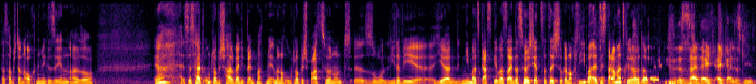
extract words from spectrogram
das habe ich dann auch nicht mehr gesehen, also ja, es ist halt unglaublich schade, weil die Band macht mir immer noch unglaublich Spaß zu hören und äh, so Lieder wie äh, hier niemals Gastgeber sein, das höre ich jetzt tatsächlich sogar noch lieber, als ich es damals gehört habe. Das ist halt ein echt, echt geiles Lied.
